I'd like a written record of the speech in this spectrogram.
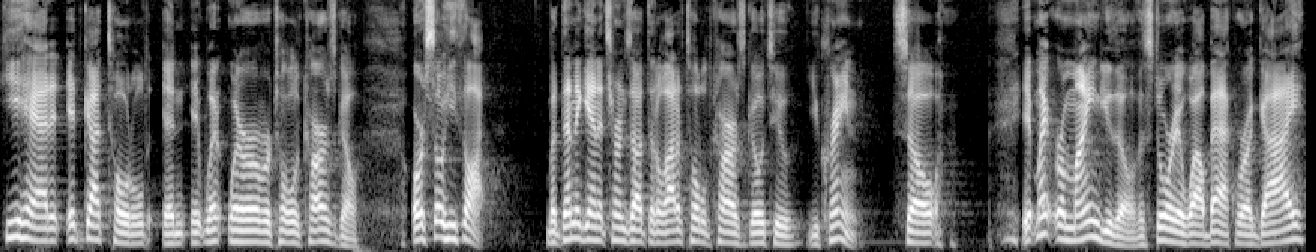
He had it, it got totaled, and it went wherever totaled cars go. Or so he thought. But then again, it turns out that a lot of totaled cars go to Ukraine. So it might remind you, though, of a story a while back where a guy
